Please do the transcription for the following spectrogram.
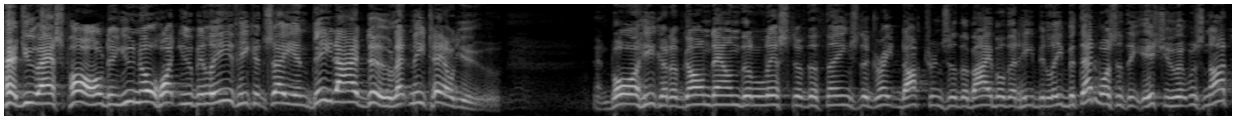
had you asked Paul, do you know what you believe? He could say, indeed I do. Let me tell you. And boy, he could have gone down the list of the things, the great doctrines of the Bible that he believed, but that wasn't the issue. It was not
